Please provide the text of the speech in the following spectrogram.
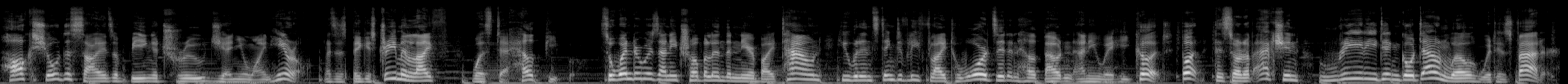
Hawks showed the signs of being a true, genuine hero, as his biggest dream in life was to help people. So when there was any trouble in the nearby town, he would instinctively fly towards it and help out in any way he could. But this sort of action really didn't go down well with his father.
